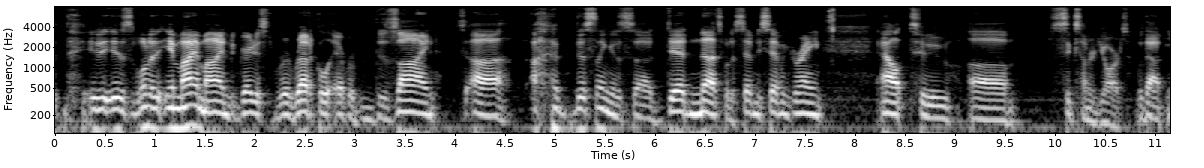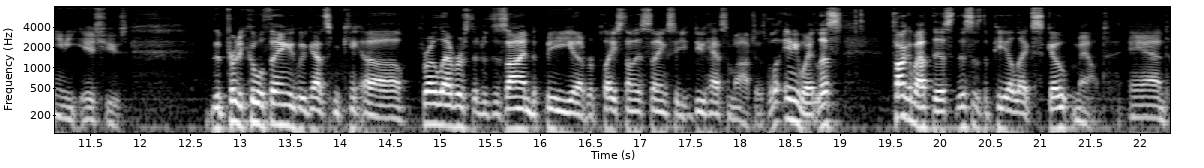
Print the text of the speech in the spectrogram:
it is one of, the, in my mind, the greatest reticle ever designed. Uh, this thing is uh, dead nuts with a 77 grain out to um, 600 yards without any issues the pretty cool thing is we've got some uh, throw levers that are designed to be uh, replaced on this thing, so you do have some options. Well, anyway, let's talk about this. This is the PLX scope mount, and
